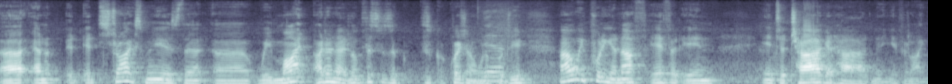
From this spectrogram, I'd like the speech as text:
Uh, and it, it strikes me as that uh, we might, I don't know, look, this is a, this is a question I want Yeah. to put to you. Are we putting enough effort in into target hardening, if you like,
